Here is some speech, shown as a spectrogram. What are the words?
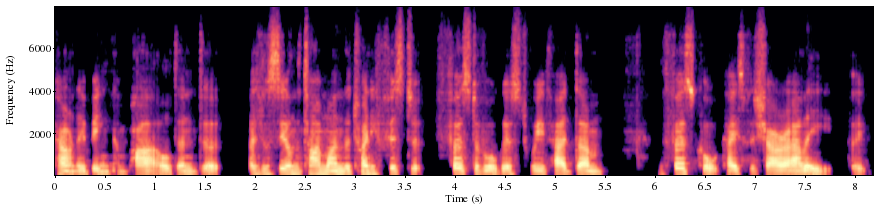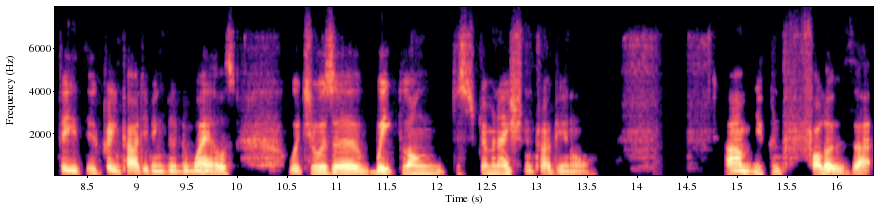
currently being compiled. And uh, as you'll see on the timeline, the 21st first of August, we've had um, the first court case for Shahrar Ali, the, the Green Party of England and Wales, which was a week long discrimination tribunal um, you can follow that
